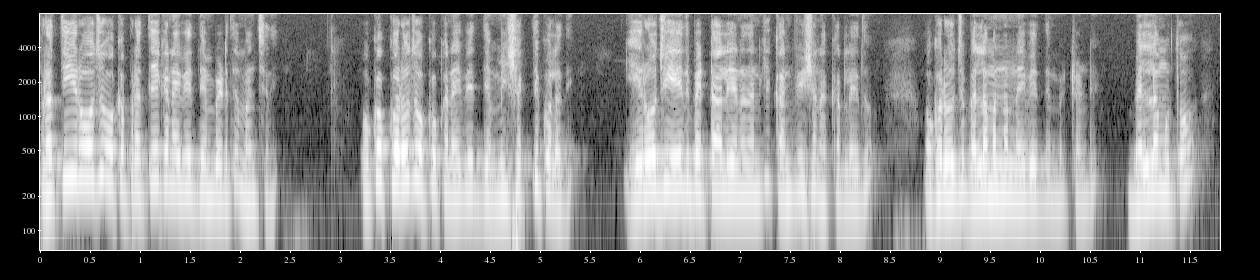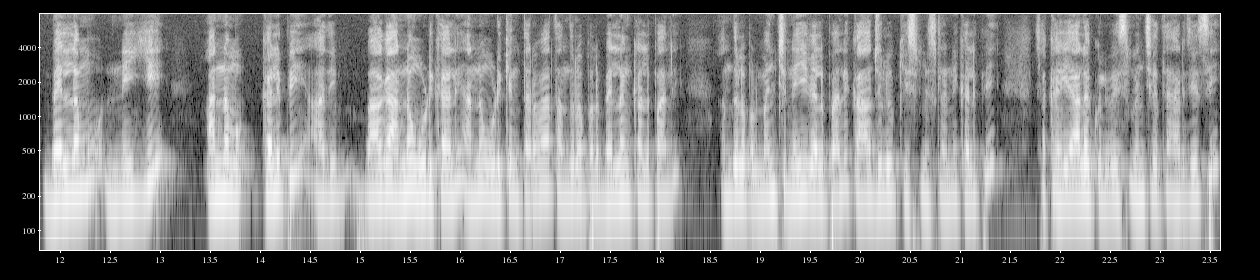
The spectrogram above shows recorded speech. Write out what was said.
ప్రతిరోజు ఒక ప్రత్యేక నైవేద్యం పెడితే మంచిది. ఒక్కొక్క రోజు ఒక్కొక్క నైవేద్యం మీ శక్తి కొలది. ఏ రోజు ఏది పెట్టాలి అనే దానికి కన్ఫ్యూషన్ అక్కర్లేదు ఒకరోజు బెల్లమన్నం నైవేద్యం పెట్టండి. బెల్లముతో బెల్లము నెయ్యి అన్నము కలిపి అది బాగా అన్నం ఉడకాలి. అన్నం ఉడికిన తర్వాత అందులోపల బెల్లం కలపాలి. అందులోపల మంచి నెయ్యి కలపాలి. కాజులు కిస్మిస్లు అన్నీ కలిపి చక్కగా యాలకులు వేసి మంచిగా తయారు చేసి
